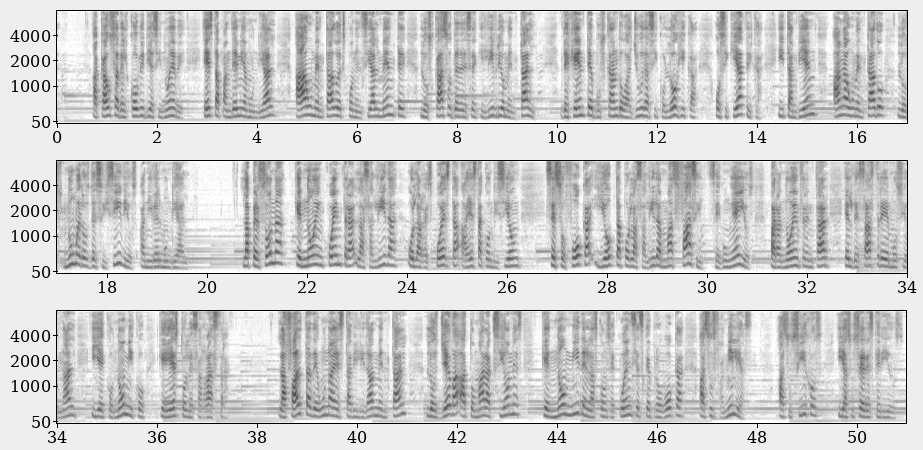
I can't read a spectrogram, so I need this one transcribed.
a causa del COVID-19, esta pandemia mundial ha aumentado exponencialmente los casos de desequilibrio mental, de gente buscando ayuda psicológica o psiquiátrica y también han aumentado los números de suicidios a nivel mundial. La persona que no encuentra la salida o la respuesta a esta condición se sofoca y opta por la salida más fácil, según ellos, para no enfrentar el desastre emocional y económico que esto les arrastra. La falta de una estabilidad mental los lleva a tomar acciones que no miden las consecuencias que provoca a sus familias, a sus hijos y a sus seres queridos.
